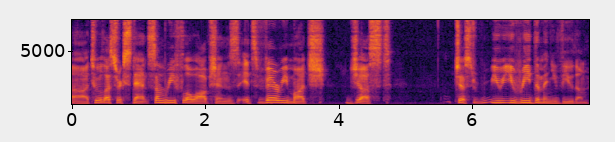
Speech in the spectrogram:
uh, to a lesser extent some reflow options it's very much just just you you read them and you view them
